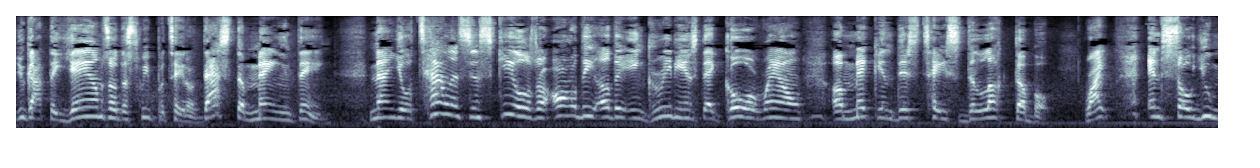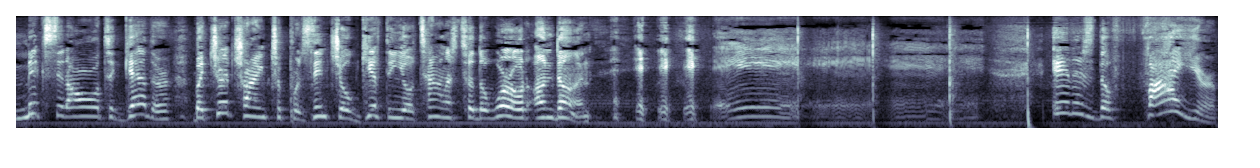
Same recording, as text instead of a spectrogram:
You got the yams or the sweet potato. That's the main thing. Now, your talents and skills are all the other ingredients that go around uh, making this taste delectable, right? And so you mix it all together, but you're trying to present your gift and your talents to the world undone. It is the fire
